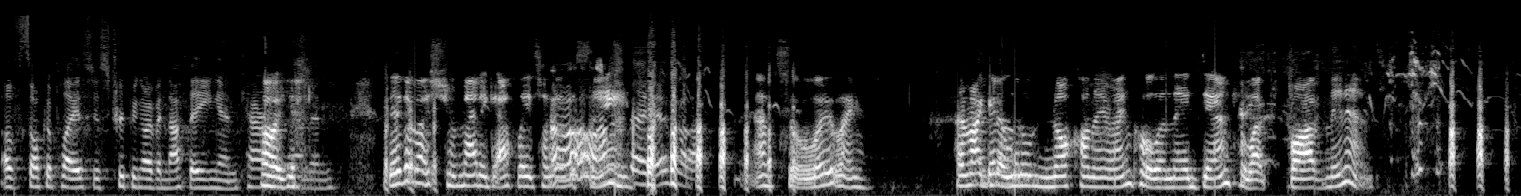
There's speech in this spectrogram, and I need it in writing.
of soccer players just tripping over nothing and carrying. Oh yeah. And... They're the most dramatic athletes I've oh, ever seen. Ever? Absolutely. They might get a little knock on their ankle and they're down for like five minutes.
